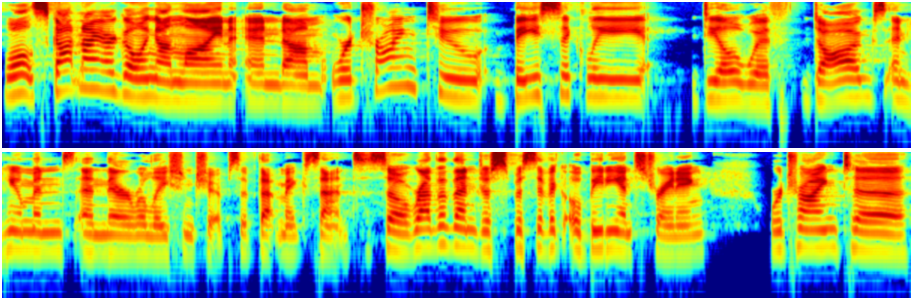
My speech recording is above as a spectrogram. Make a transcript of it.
Well, Scott and I are going online, and um, we're trying to basically deal with dogs and humans and their relationships, if that makes sense. So rather than just specific obedience training, we're trying to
